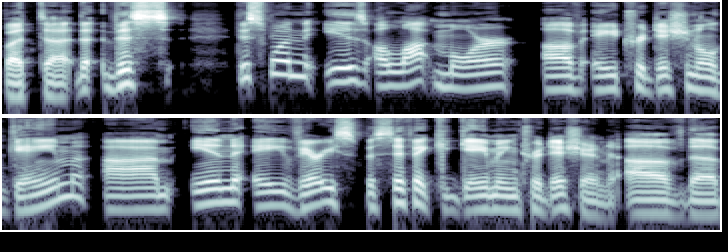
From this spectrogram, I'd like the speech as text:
but uh, th- this this one is a lot more of a traditional game um, in a very specific gaming tradition of the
